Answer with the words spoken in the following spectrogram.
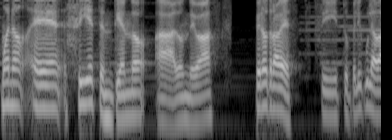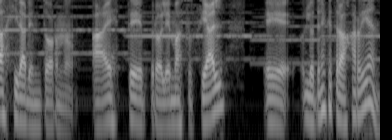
Bueno, eh, sí te entiendo a dónde vas, pero otra vez, si tu película va a girar en torno a este problema social, eh, lo tenés que trabajar bien.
